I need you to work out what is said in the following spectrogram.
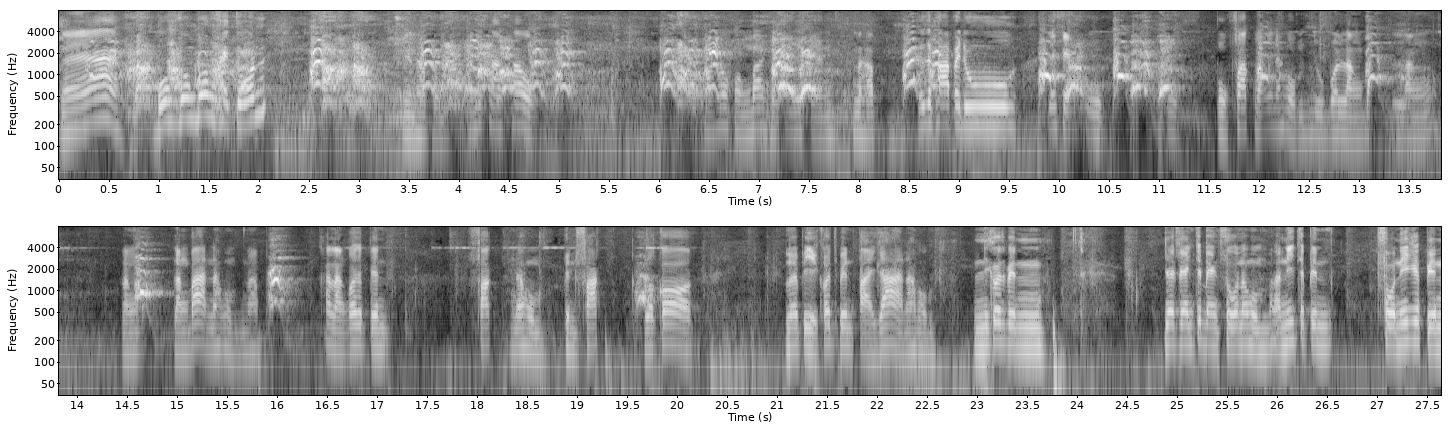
แหน่บงบงบงไข่ตุนนี่นะครับผมอันนี้ทางเข้าทางเข้าของบ้านของยายแสงนะครับเดี๋ยวจะพาไปดูยายแสงปลูกปลูกฟักไว้นะผมอยู่บนหลังบ้านหลังหลังหลังบ้านนะผมนะครับ ข้างหลังก็จะเป็นฟักนะผมเป็นฟัก แล้วก็เลยไปอีกก็จะเป็นป่าหญ้านะผมอันนี่ก็จะเป็นยายแฟงจะแบ่งโซนนะผม อันนี้จะเป็นโซนนี้ก็เป็น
